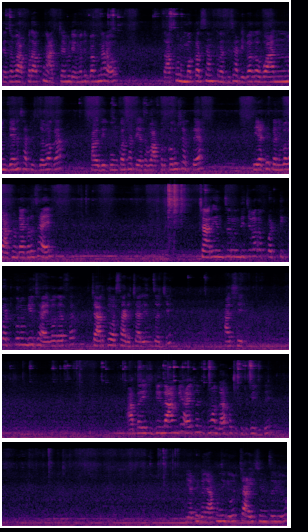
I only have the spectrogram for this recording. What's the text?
त्याचा वापर आपण आजच्या व्हिडिओमध्ये बघणार आहोत. तर आपण मकर संक्रांतीसाठी बघा वाण म्हणजे देण्यासाठी सुद्धा बघा. हळदी कुंकासाठी याचा वापर करू शकते. तर या ठिकाणी बघा आपण काय करायचं आहे? चार इंच रुंदीची बघा पट्टी कट करून घ्यायची आहे बघा असं. चार किंवा साडेचार इंचाची. अशी. आता याची जी लांबी आहे ना तुम्हाला दाखवते किती घ्यायची ते. या ठिकाणी आपण घेऊ चाळीस इंच घेऊ.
